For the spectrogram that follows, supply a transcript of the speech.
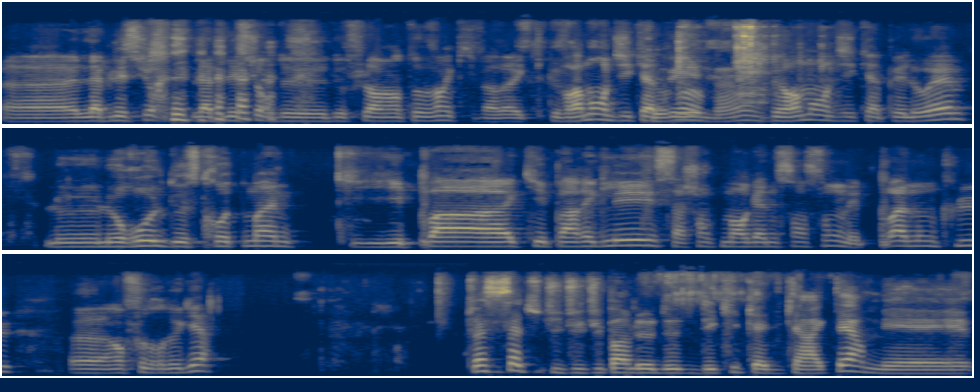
Euh, euh, la blessure, la blessure de, de Florian Thauvin qui, va, qui peut vraiment handicaper, Thauvin, bah ouais. qui peut vraiment handicaper l'OM. Le, le rôle de Strootman qui est pas qui est pas réglé, sachant que Morgan Sanson n'est pas non plus euh, un foudre de guerre. Tu vois, c'est ça, tu, tu, tu- tu parles de- de- d'équipe qui a du caractère, mais,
